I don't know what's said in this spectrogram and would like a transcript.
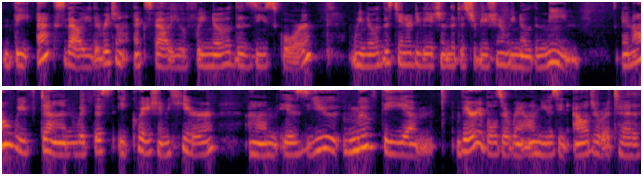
the x value, the original x value, if we know the z-score, we know the standard deviation of the distribution, we know the mean. And all we've done with this equation here um, is you move the um, variables around using algebra to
